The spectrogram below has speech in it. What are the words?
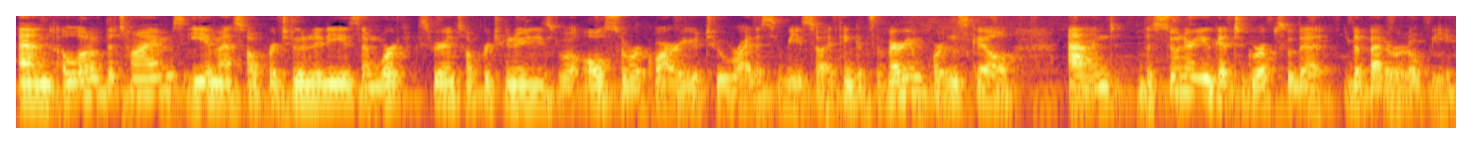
and a lot of the times EMS opportunities and work experience opportunities will also require you to write a CV. So I think it's a very important skill and the sooner you get to grips with it, the better it'll be.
